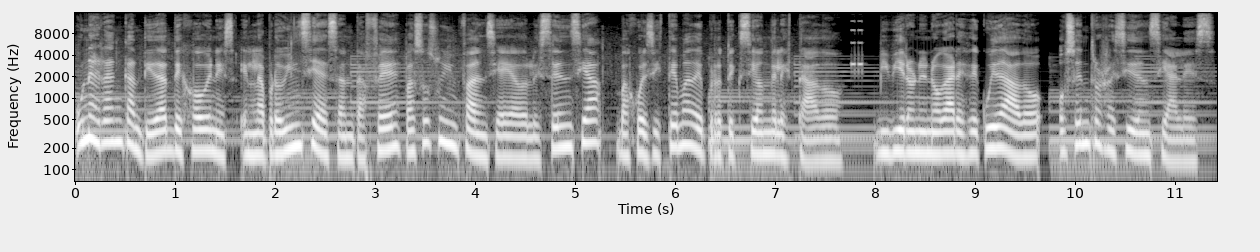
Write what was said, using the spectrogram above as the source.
Una gran cantidad de jóvenes en la provincia de Santa Fe pasó su infancia y adolescencia bajo el sistema de protección del Estado. Vivieron en hogares de cuidado o centros residenciales.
